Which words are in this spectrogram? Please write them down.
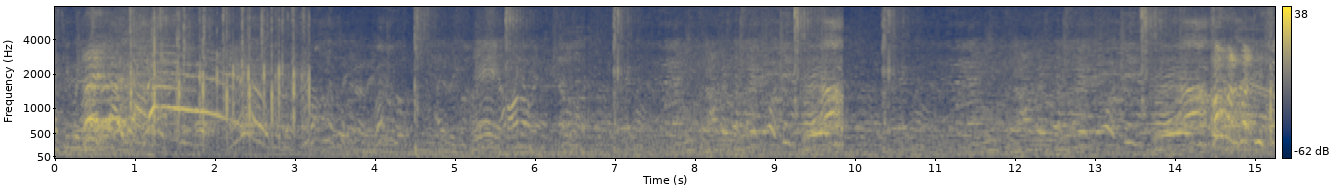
မှာရှိဝင်ရတယ်ဟေးကောင်းတော့ဟောမှာကွာ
